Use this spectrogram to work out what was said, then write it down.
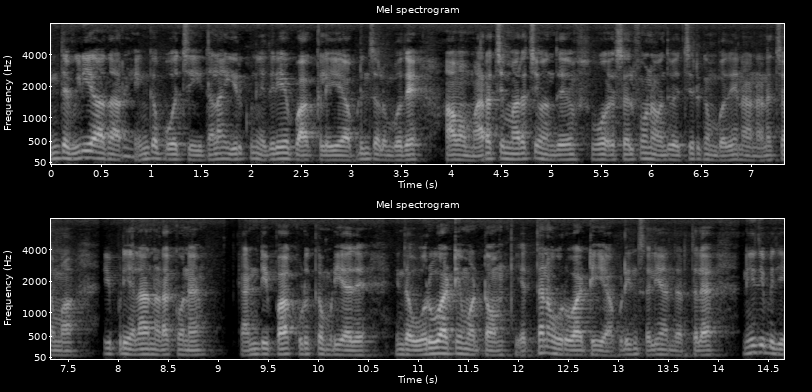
இந்த வீடியோ ஆதாரம் எங்கே போச்சு? இதெல்லாம் இருக்குன்னு எதிரே பார்க்கலையே அப்படின்னு சொல்லும்போதே அவன் மறைச்சி மறைச்சி வந்து செல்ஃபோனை வந்து வச்சுருக்கும் போதே நான் நினச்சேம்மா இப்படியெல்லாம் நடக்கும்னு. கண்டிப்பாக கொடுக்க முடியாது. இந்த ஒரு வாட்டி மட்டும் எத்தனை ஒரு வாட்டி அப்படின்னு சொல்லி அந்த இடத்துல நீதிபதி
